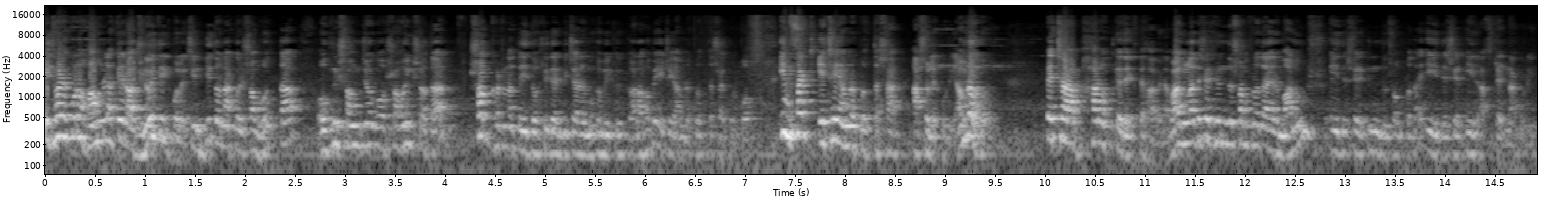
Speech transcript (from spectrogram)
এই ধরনের কোনো হামলাকে রাজনৈতিক বলে চিহ্নিত না করে সব হত্যা, অগ্নিসংযোগ ও সহিংসতা, সব ঘটনাতে এই দোষীদের বিচারের মুখোমুখি করা হবে, এটাই আমরা প্রত্যাশা করব। ইনফ্যাক্ট এটাই আমরা প্রত্যাশা আসলে করি। আমরা করি। এটা ভারতকে দেখতে হবে না। বাংলাদেশের হিন্দু সম্প্রদায়ের মানুষ, এই দেশের হিন্দু সম্প্রদায়, এই দেশের এই রাষ্ট্রের নাগরিক।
